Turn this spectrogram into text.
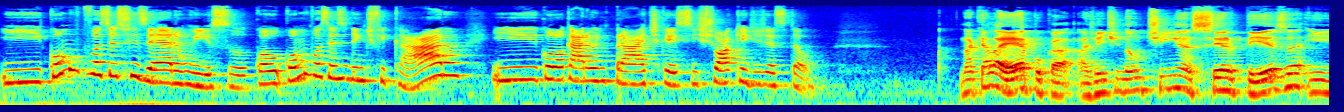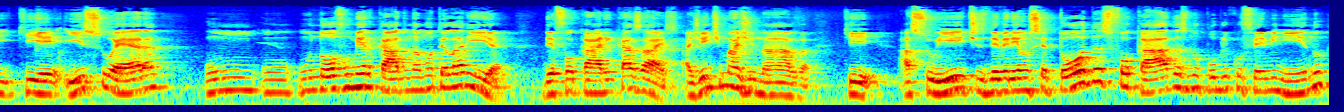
E como vocês fizeram isso? Como vocês identificaram e colocaram em prática esse choque de gestão? Naquela época, a gente não tinha certeza e que isso era um, um, um novo mercado na motelaria, de focar em casais. A gente imaginava que as suítes deveriam ser todas focadas no público feminino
